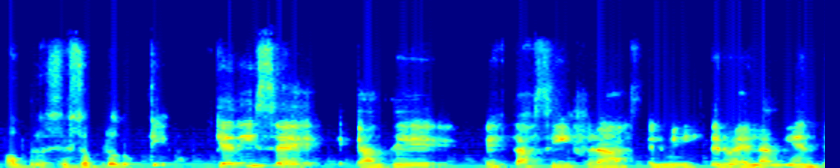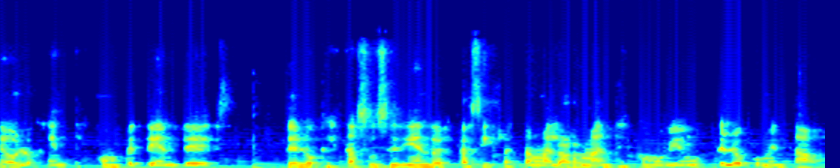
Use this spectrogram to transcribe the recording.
a un proceso productivo. ¿Qué dice ante estas cifras el Ministerio del Ambiente o los entes competentes de lo que está sucediendo? Estas cifras tan alarmantes como bien usted lo comentaba.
